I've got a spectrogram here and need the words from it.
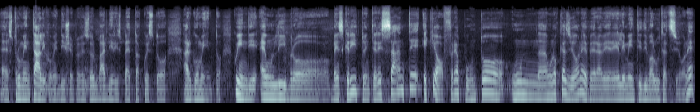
eh, strumentali come dice il professor Bardi rispetto a questo argomento. Quindi è un libro ben scritto, interessante e che offre appunto un'occasione un per avere elementi di valutazione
